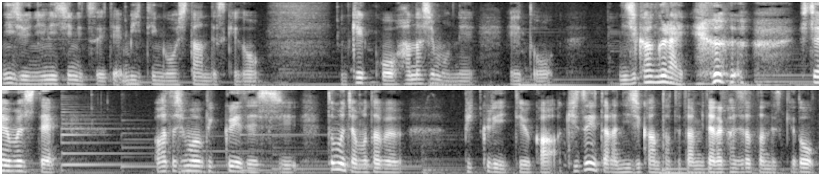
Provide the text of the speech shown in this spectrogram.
22日についてミーティングをしたんですけど結構話もねえっ、ー、と2時間ぐらい しちゃいまして私もびっくりですしともちゃんも多分びっくりっていうか気づいたら2時間経ってたみたいな感じだったんですけど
